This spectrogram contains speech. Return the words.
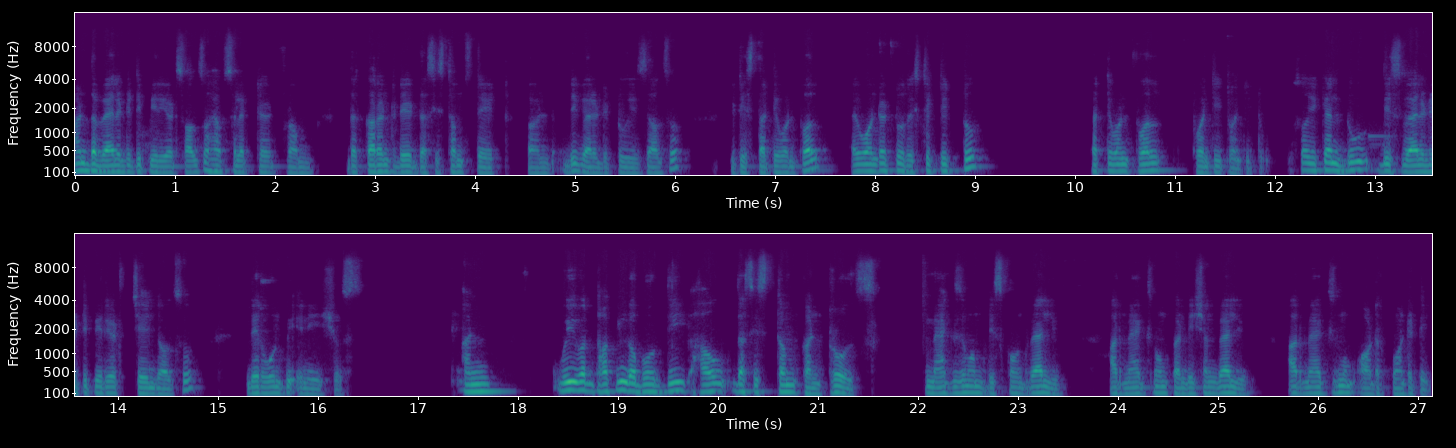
And the validity periods also have selected from the current date, the system state, and the validity to is also, it is 3112. I wanted to restrict it to 3112 2022. So you can do this validity period change also. There won't be any issues. And we were talking about the how the system controls maximum discount value or maximum condition value or maximum order quantity.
